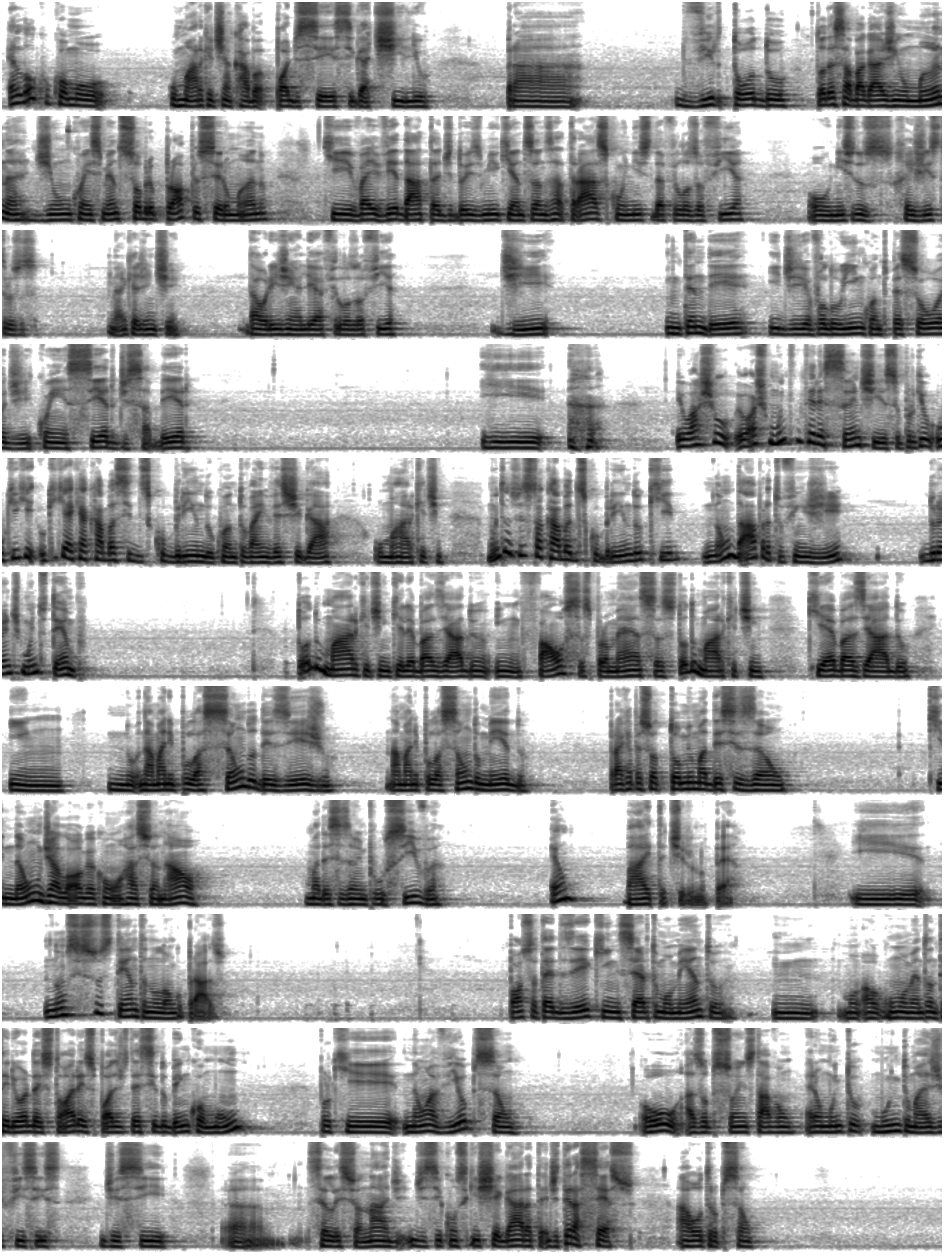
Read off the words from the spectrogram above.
é louco como o marketing acaba pode ser esse gatilho para vir todo toda essa bagagem humana de um conhecimento sobre o próprio ser humano que vai ver data de 2500 anos atrás com o início da filosofia ou início dos registros, né, que a gente dá origem ali à filosofia de entender e de evoluir enquanto pessoa, de conhecer, de saber. E Eu acho, eu acho muito interessante isso, porque o que, o que é que acaba se descobrindo quando tu vai investigar o marketing? Muitas vezes tu acaba descobrindo que não dá para tu fingir durante muito tempo. Todo marketing que ele é baseado em falsas promessas, todo marketing que é baseado em, no, na manipulação do desejo, na manipulação do medo, para que a pessoa tome uma decisão que não dialoga com o racional, uma decisão impulsiva, é um baita tiro no pé. E não se sustenta no longo prazo. Posso até dizer que em certo momento, em algum momento anterior da história, isso pode ter sido bem comum, porque não havia opção. Ou as opções estavam eram muito muito mais difíceis de se uh, selecionar, de, de se conseguir chegar até, de ter acesso a outra opção.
